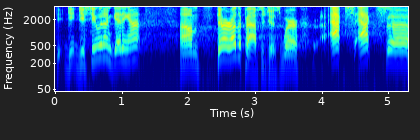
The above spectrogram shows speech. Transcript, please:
Do, do, you see what I'm getting at? Um, there are other passages where Acts, Acts uh,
